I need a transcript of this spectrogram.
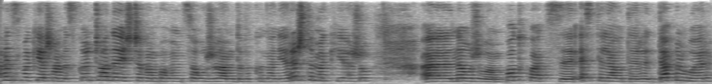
A więc makijaż mamy skończony. Jeszcze Wam powiem, co użyłam do wykonania reszty makijażu. E, nałożyłam podkład z Estee Lauder Double Wear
